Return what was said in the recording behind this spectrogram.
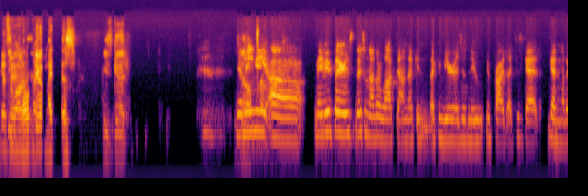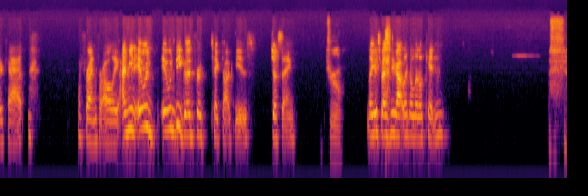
Gets a lot Don't of give him ideas. He's good. Yeah, No. maybe uh maybe if there's there's another lockdown that can that can be your guys' new new project is get get another cat. a friend for Ollie. I mean it would it would be good for TikTok views. Just saying. True. Like especially if you got like a little kitten.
